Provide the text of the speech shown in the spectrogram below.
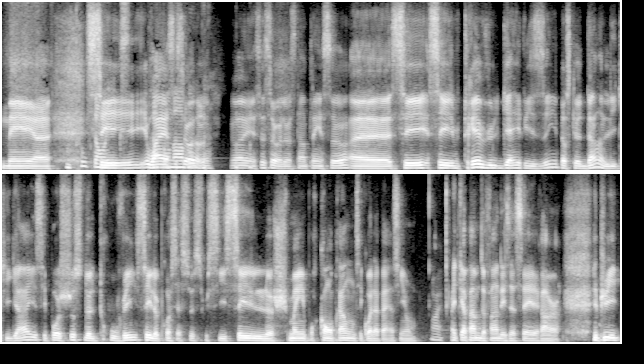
Mais c'est... Ouais, c'est ça. Oui, c'est ça, c'est en plein ça. Euh, c'est très vulgarisé parce que dans l'ikigai, c'est pas juste de le trouver, c'est le processus aussi. C'est le chemin pour comprendre c'est quoi la passion. Être capable de faire des essais-erreurs. Et puis,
